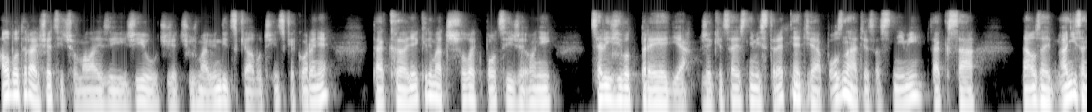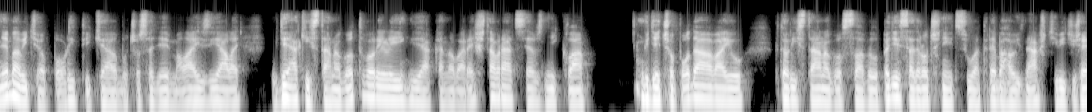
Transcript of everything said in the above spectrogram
alebo teda aj všetci, čo v Malajzii žijú, čiže či už majú indické alebo čínske korene, tak eh, niekedy má človek pocit, že oni celý život prejedia. Že keď sa aj s nimi stretnete a poznáte sa s nimi, tak sa naozaj ani sa nebavíte o politike alebo čo sa deje v Malajzii, ale kde aký stánok otvorili, kde aká nová reštaurácia vznikla, kde čo podávajú, ktorý stánok oslavil 50 ročnicu a treba ho ísť navštíviť. Čiže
